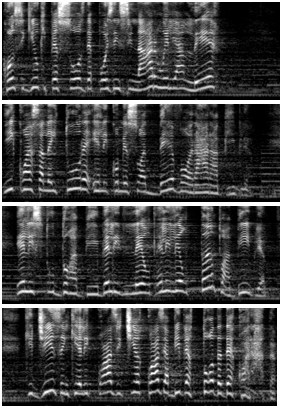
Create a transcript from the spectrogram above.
conseguiu que pessoas depois ensinaram ele a ler. E com essa leitura ele começou a devorar a Bíblia. Ele estudou a Bíblia, ele leu, ele leu tanto a Bíblia que dizem que ele quase tinha quase a Bíblia toda decorada.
